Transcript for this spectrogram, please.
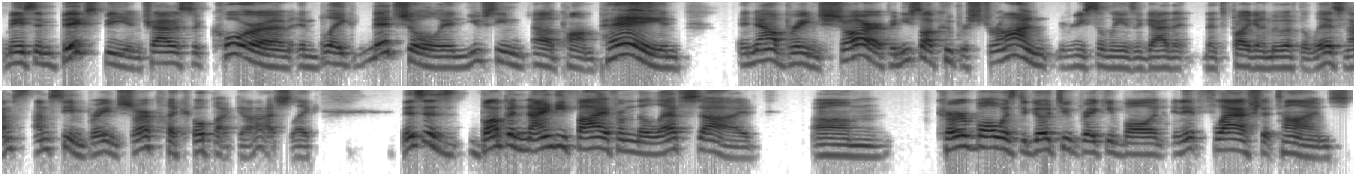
Mason Bixby and Travis Sykora and Blake Mitchell. And you've seen uh, Pompey and and now Brayden Sharp. And you saw Cooper Strawn recently as a guy that that's probably going to move up the list. And I'm I'm seeing Brayden Sharp like, oh my gosh, like this is bumping 95 from the left side. Um, curveball was the go-to breaking ball, and, and it flashed at times.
